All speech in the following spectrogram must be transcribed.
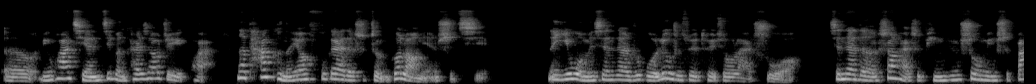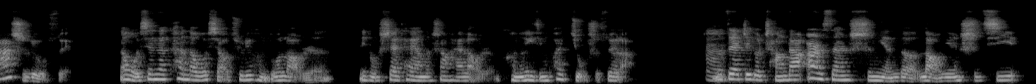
呃零花钱、基本开销这一块，那它可能要覆盖的是整个老年时期。那以我们现在如果六十岁退休来说，现在的上海市平均寿命是八十六岁。那我现在看到我小区里很多老人，那种晒太阳的上海老人，可能已经快九十岁了。那嗯在这个长达二三十年的老年时期，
